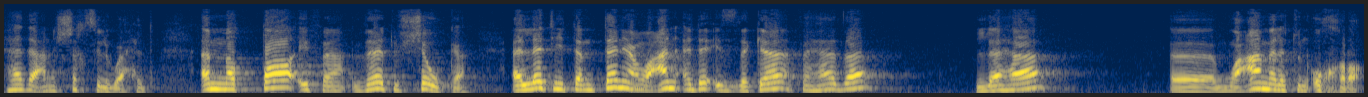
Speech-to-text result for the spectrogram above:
هذا عن الشخص الواحد. أما الطائفة ذات الشوكة التي تمتنع عن أداء الزكاة فهذا لها آه، معاملة أخرى.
